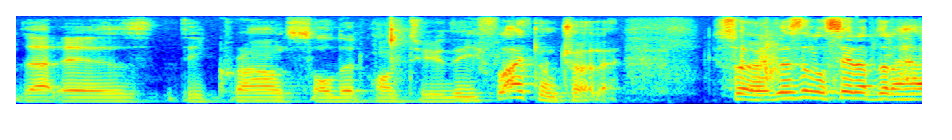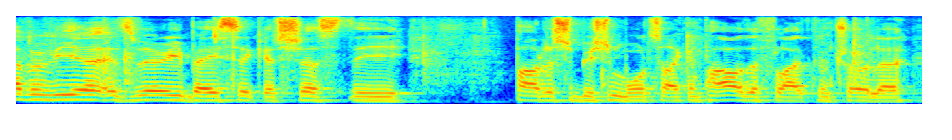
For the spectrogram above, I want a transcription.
that is the ground soldered onto the flight controller. So this little setup that I have over here is very basic. It's just the power distribution board so I can power the flight controller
